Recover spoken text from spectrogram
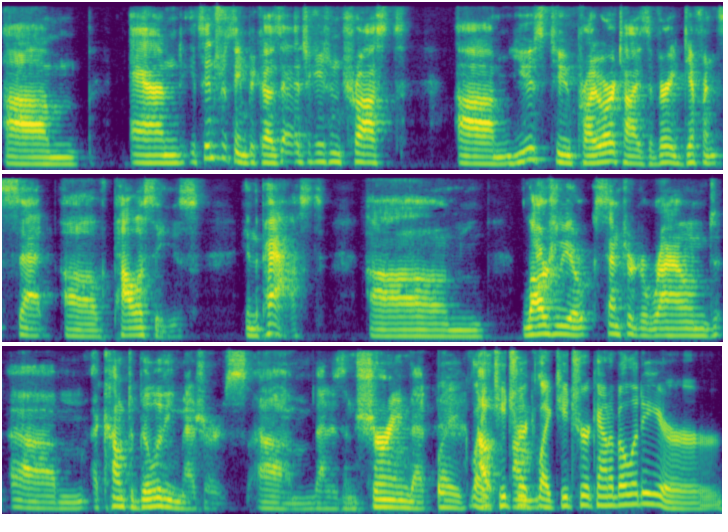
Um, and it's interesting because Education Trust um, used to prioritize a very different set of policies in the past, um, largely centered around um, accountability measures. Um, that is ensuring that like like teacher um, like teacher accountability or.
